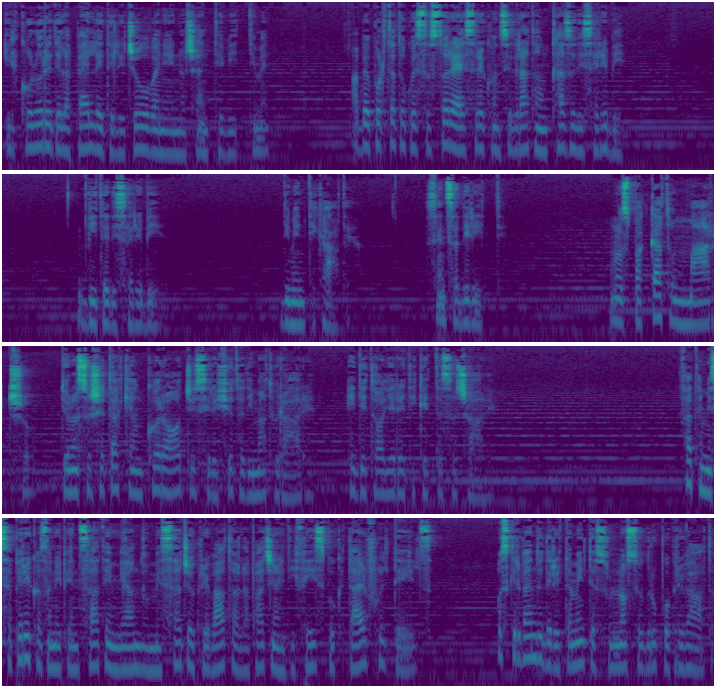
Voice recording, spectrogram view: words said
il colore della pelle delle giovani e innocenti vittime abbia portato questa storia a essere considerata un caso di serie B. Vite di serie B. Dimenticate, senza diritti. Uno spaccato marcio di una società che ancora oggi si rifiuta di maturare e di togliere etichette sociali. Fatemi sapere cosa ne pensate inviando un messaggio privato alla pagina di Facebook Direful Tales o scrivendo direttamente sul nostro gruppo privato,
